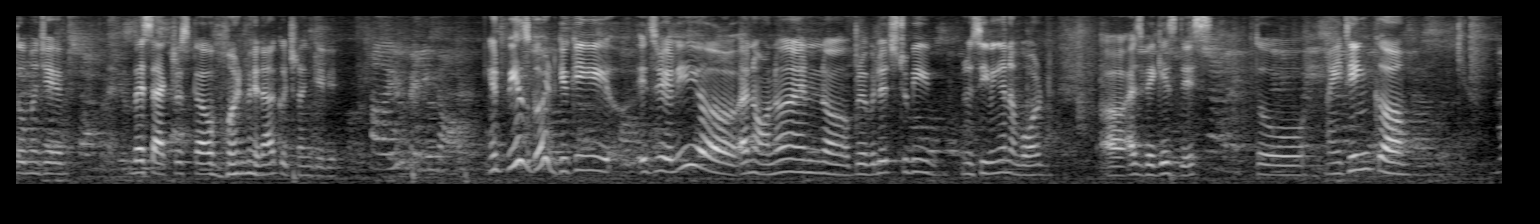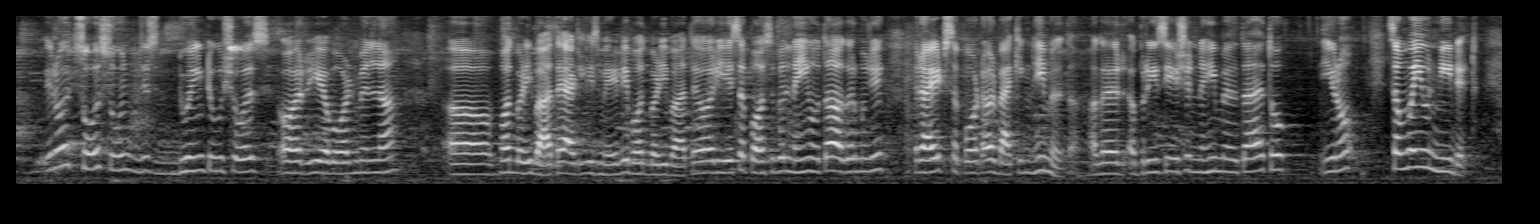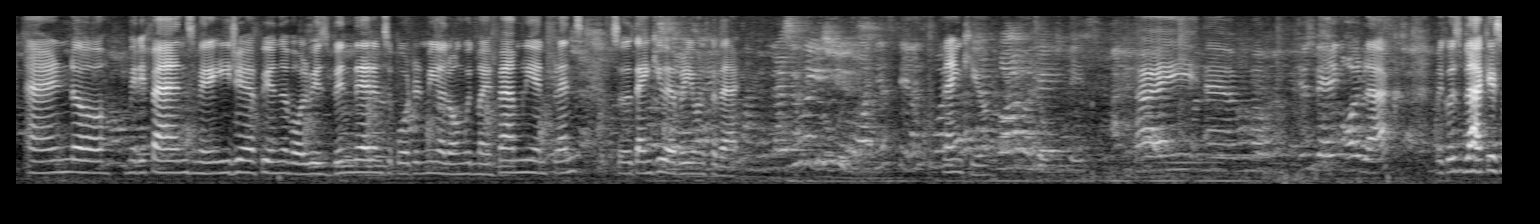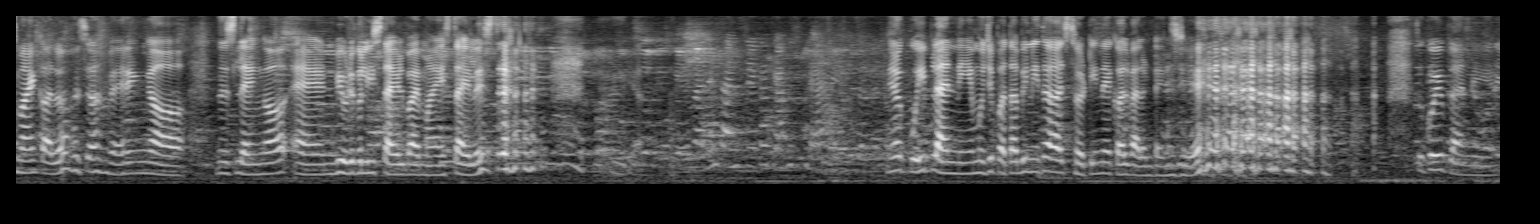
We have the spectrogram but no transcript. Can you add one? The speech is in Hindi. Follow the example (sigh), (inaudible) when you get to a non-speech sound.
तो मुझे बेस्ट एक्ट्रेस का अवार्ड (laughs) मिला कुछ रंग के लिए। इट फील्स गुड क्योंकि it's really an honour and privilege to be receiving an award as big is this तो I think you know so सुन जिस डूइंग टू शोज़ और ये अवार्ड मिलना uh, बहुत बड़ी बात है एटलीस्ट मेरे लिए बहुत बड़ी बात है। और ये सब पॉसिबल नहीं होता अगर मुझे राइट सपोर्ट और बैकिंग नहीं मिलता। अगर अप्रिसिएशन नहीं मिलता है तो you know somewhere you need it. And uh, my fans my EJFPNs have always been there and supported me along with my family and friends. So thank you everyone for that. Thank you. I am just wearing all black. Because black is my color (laughs) so I'm wearing uh, this lehenga and beautifully styled by my stylist. (laughs) मेरा कोई प्लान नहीं है मुझे पता भी नहीं था आज थर्टीन है कल वैलेंटाइंस डे है। (laughs) तो कोई प्लान नहीं है?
